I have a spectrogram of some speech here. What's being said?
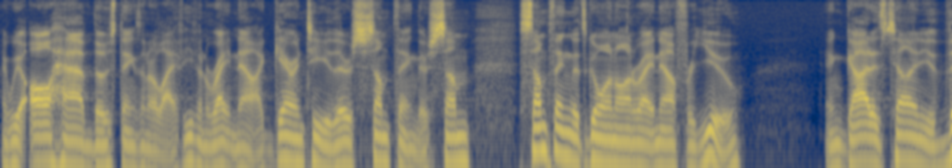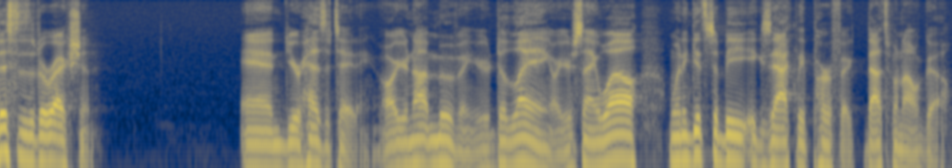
Like we all have those things in our life. Even right now, I guarantee you there's something, there's some something that's going on right now for you and God is telling you this is the direction, and you're hesitating, or you're not moving, you're delaying, or you're saying, well, when it gets to be exactly perfect, that's when I'll go.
